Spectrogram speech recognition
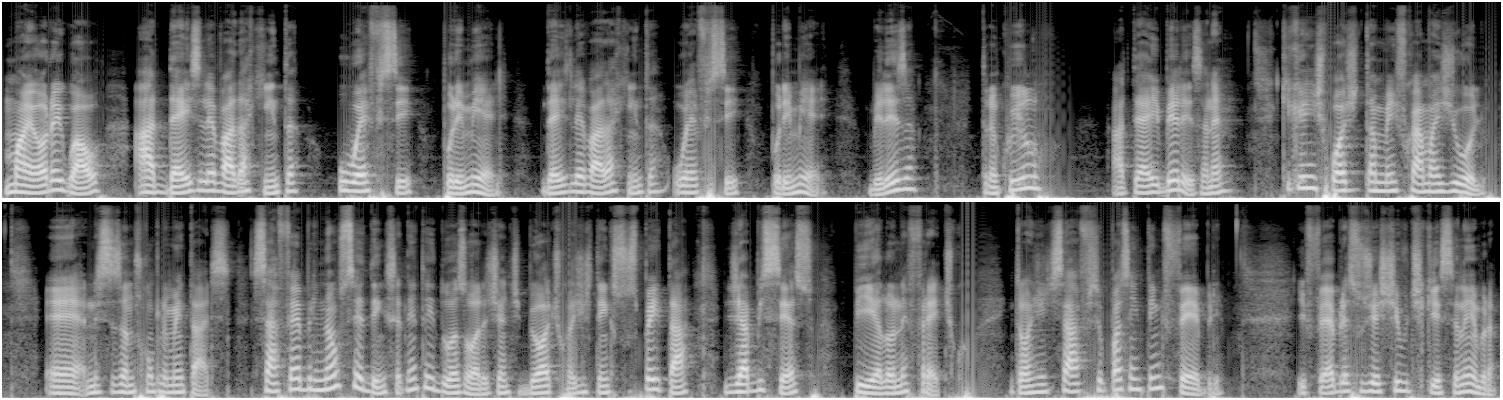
maior ou igual a 10 elevado à quinta UFC por ml. 10 elevado à quinta UFC por ml. Beleza? Tranquilo? Até aí, beleza, né? O que, que a gente pode também ficar mais de olho é, nesses exames complementares? Se a febre não ceder em 72 horas de antibiótico, a gente tem que suspeitar de abscesso pielonefrético. Então a gente sabe se o paciente tem febre. E febre é sugestivo de quê? Você lembra?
